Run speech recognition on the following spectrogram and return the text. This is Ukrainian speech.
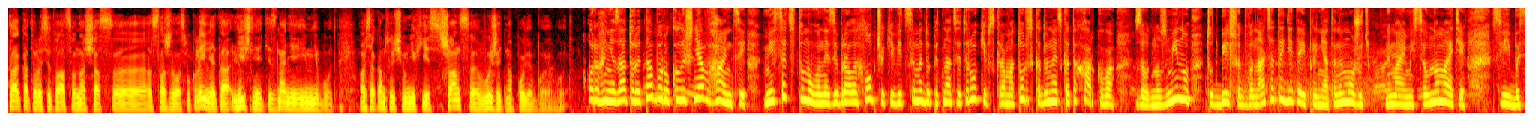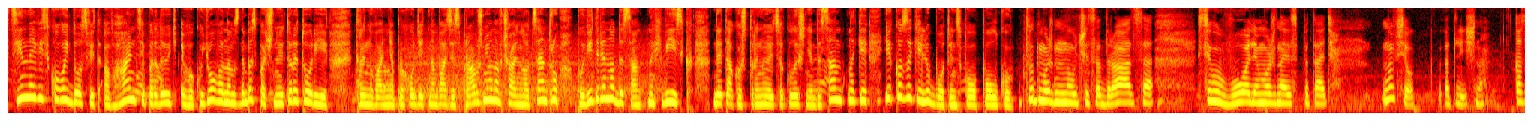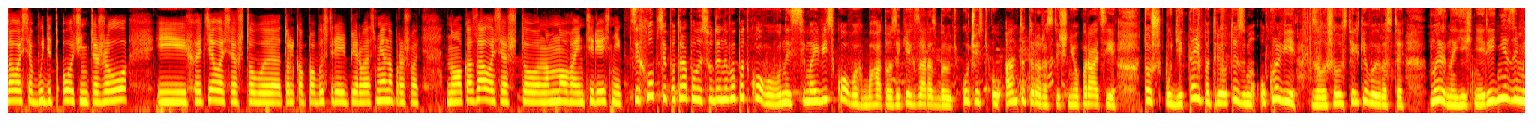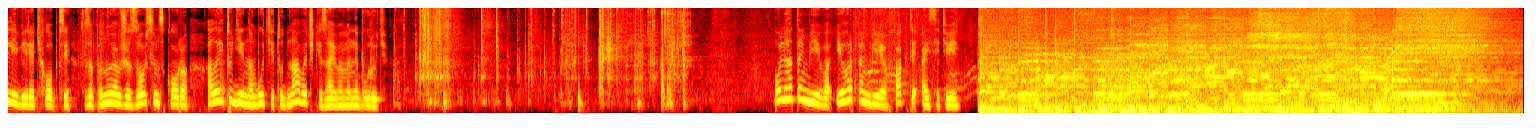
та, которая ситуация у нас сейчас э, сложилась в Украине, это лишние эти знания им не будут. Во всяком случае, у них есть шанс э, выжить на поле боя. Будет. Організатори табору колишні афганці. Місяць тому вони зібрали хлопчиків від 7 до 15 років з Краматорська, Донецька та Харкова. За одну зміну тут більше 12 дітей прийняти не можуть. Немає місця у наметі. Свій безцінний військовий досвід афганці передають евакуйованим з небезпечної території. Тренування проходять на базі справжнього навчального центру повітряно-десантних військ, де також тренуються колишні десантники і козаки Люботинського полку. Тут можно научиться драться, силу воли можно испытать. Ну все, отлично. Казалось, будет очень тяжело, и хотелось, чтобы только побыстрее первая смена прошла, но оказалось, что намного интереснее. Ці хлопці потрапили сюди не випадково. Вони з сімей військових, багато з яких зараз беруть участь у антитерористичній операції. Тож у дітей патріотизм у крові залишилось тільки вирости. Мир на їхній рідній землі, вірять хлопці, запанує вже зовсім скоро. Але й тоді набуті тут навички зайвими не будуть. Ольга Тамбієва, Ігор Тамбієв. Факти ICTV.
